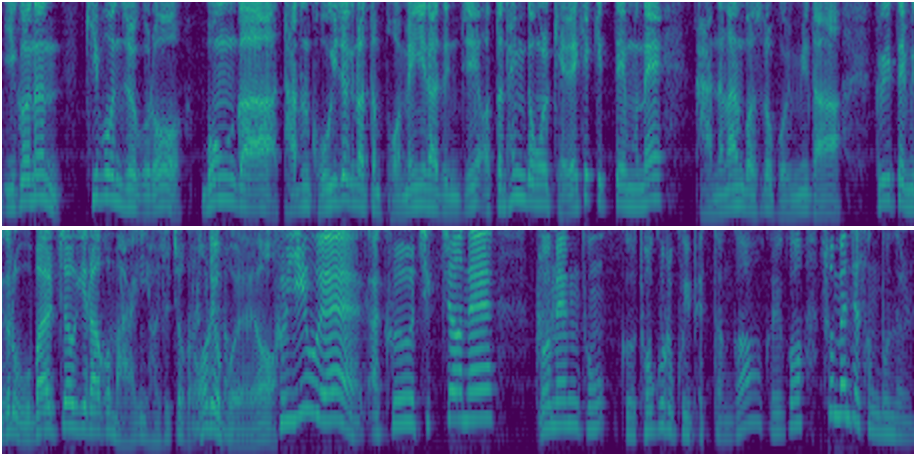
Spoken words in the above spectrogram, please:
이거는 기본적으로 뭔가 다른 고의적인 어떤 범행이라든지 어떤 행동을 계획했기 때문에 가능한 것으로 보입니다. 그렇기 때문에 이걸 우발적이라고 말하기 현실적으로 어려워 보여요. 그 이후에 아, 그 직전에 범행 도, 그 도구를 구입했던 거 그리고 수면제 성분을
